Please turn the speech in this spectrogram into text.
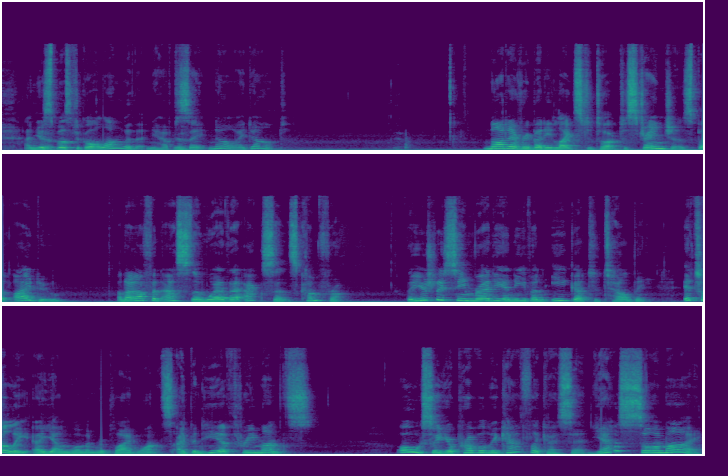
and you're Yeah. supposed to go along with it. And you have to Yeah. say, no, I don't. Not everybody likes to talk to strangers, but I do. And I often ask them where their accents come from. They usually seem ready and even eager to tell me. Italy, a young woman replied once. I've been here three months. Oh, so you're probably Catholic, I said. Yes, so am I.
